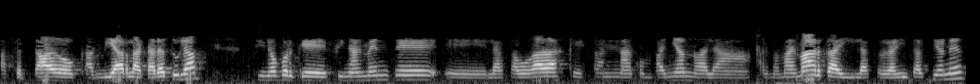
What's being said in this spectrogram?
aceptado cambiar la carátula, sino porque finalmente eh, las abogadas que están acompañando a la, mamá de Marta y las organizaciones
